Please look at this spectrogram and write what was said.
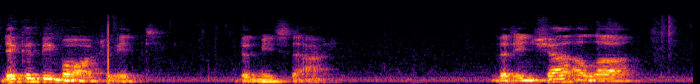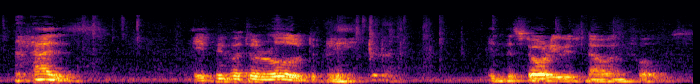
There could be more to it than meets the eye. That Insha'Allah has a pivotal role to play in the story which now unfolds,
